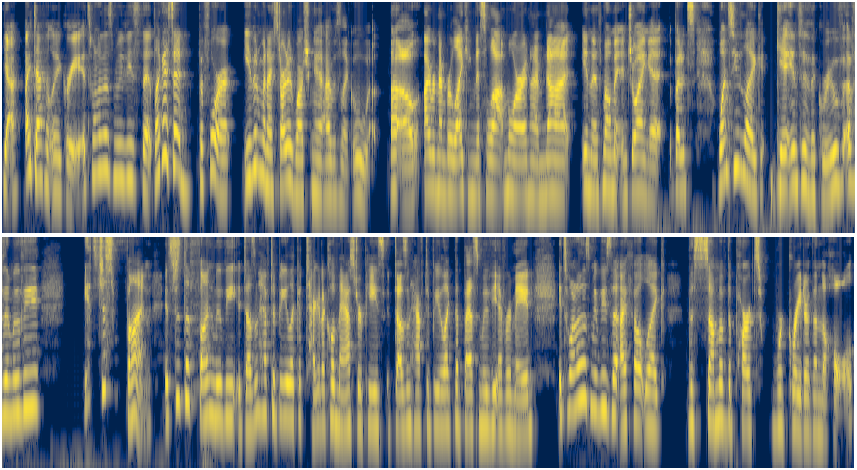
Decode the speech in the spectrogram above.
Yeah, I definitely agree. It's one of those movies that, like I said before, even when I started watching it, I was like, ooh, uh oh, I remember liking this a lot more, and I'm not in this moment enjoying it. But it's once you like get into the groove of the movie, it's just fun. It's just a fun movie. It doesn't have to be like a technical masterpiece, it doesn't have to be like the best movie ever made. It's one of those movies that I felt like the sum of the parts were greater than the whole.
